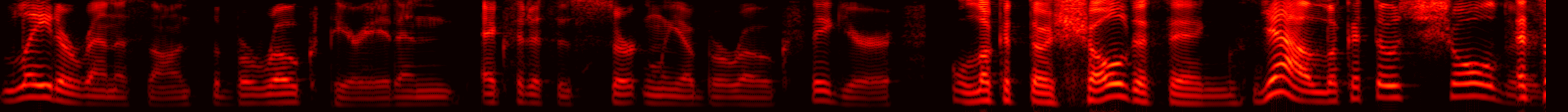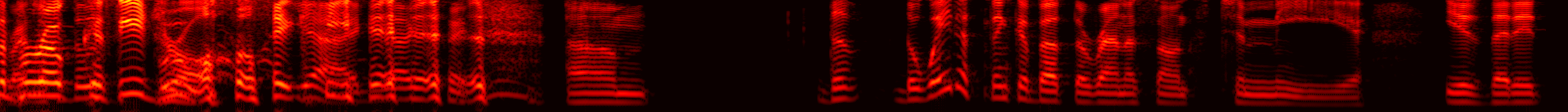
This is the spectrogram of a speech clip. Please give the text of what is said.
later Renaissance, the Baroque period, and Exodus is certainly a Baroque figure. Well, look at those shoulder things. Yeah, look at those shoulders. It's a right? Baroque cathedral. like yeah, exactly. Um, the the way to think about the Renaissance to me is that it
